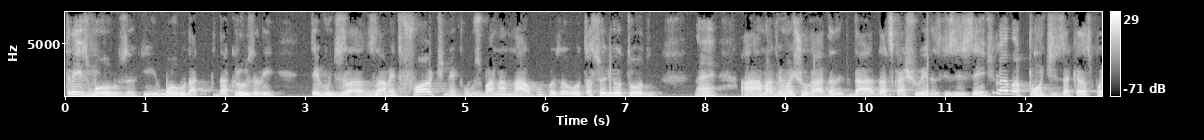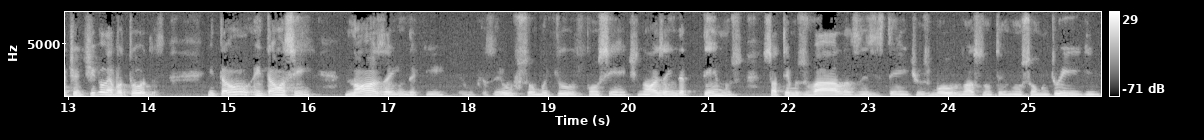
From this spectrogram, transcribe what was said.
três morros aqui, o Morro da, da Cruz ali, teve um deslizamento forte, né? Com os bananal, com coisa outra, assoreou todo. Né? Ah, mas vem uma enxurrada da, das cachoeiras que existem, a gente leva pontes, aquelas pontes antigas, leva todas. Então, então assim, Nós ainda aqui, Lucas, eu sou muito consciente, nós ainda temos, só temos valas existentes, os morros nossos não, tem, não são muito íngremes,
